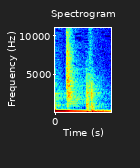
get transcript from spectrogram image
thank you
